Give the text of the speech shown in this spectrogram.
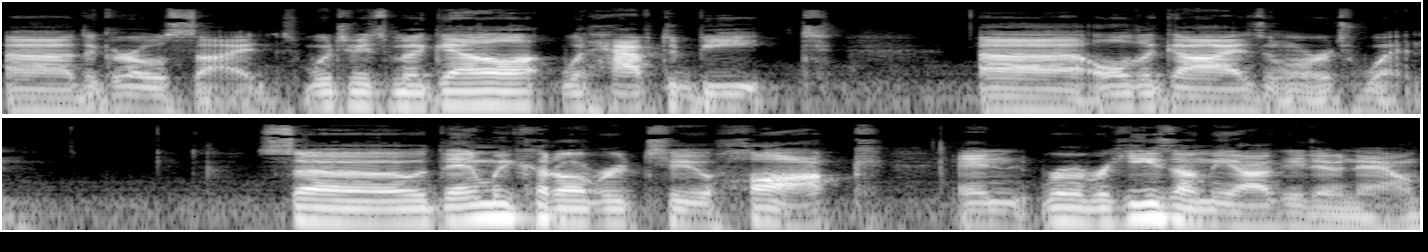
uh, the girls' side, which means Miguel would have to beat uh, all the guys in order to win. So then we cut over to Hawk, and remember, he's on Miyagi-Do now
